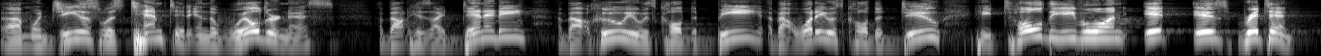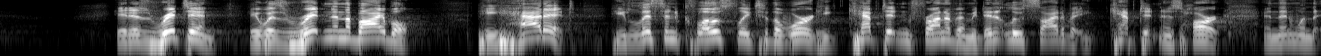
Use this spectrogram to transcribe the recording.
Um, when Jesus was tempted in the wilderness, about his identity, about who he was called to be, about what he was called to do. He told the evil one, It is written. It is written. It was written in the Bible. He had it. He listened closely to the word. He kept it in front of him. He didn't lose sight of it. He kept it in his heart. And then when the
